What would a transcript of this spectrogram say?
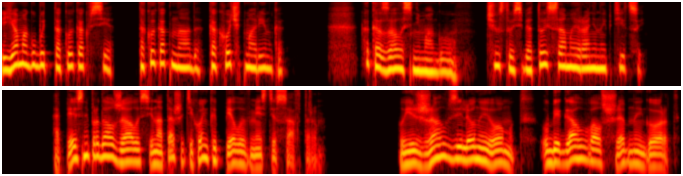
и я могу быть такой, как все, такой, как надо, как хочет Маринка. Оказалось, не могу. Чувствую себя той самой раненой птицей. А песня продолжалась, и Наташа тихонько пела вместе с автором. Уезжал в зеленый омут, убегал в волшебный город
